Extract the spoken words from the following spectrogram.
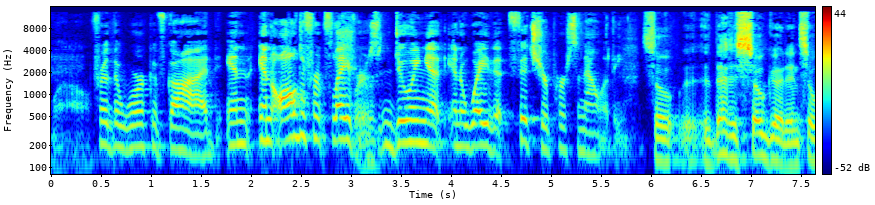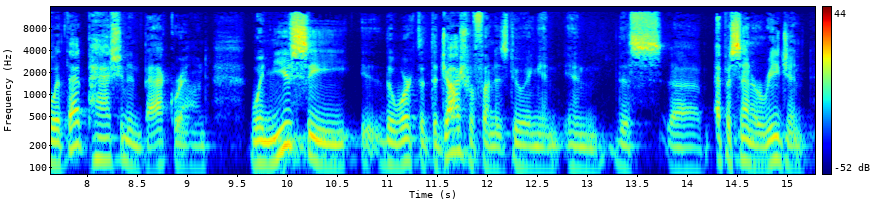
wow. for the work of God in, in all different flavors sure. and doing it in a way that fits your personality. So uh, that is so good. And so with that passion and background, when you see the work that the Joshua Fund is doing in, in this uh, epicenter region,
